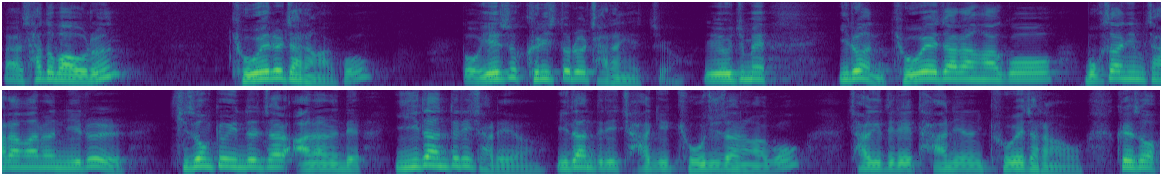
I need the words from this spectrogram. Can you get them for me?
아, 사도 바울은 교회를 자랑하고 또 예수 그리스도를 자랑했죠. 요즘에 이런 교회 자랑하고 목사님 자랑하는 일을 기성교인들은 잘안 하는데 이단들이 잘해요. 이단들이 자기 교주 자랑하고 자기들이 다니는 교회 자랑하고 그래서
